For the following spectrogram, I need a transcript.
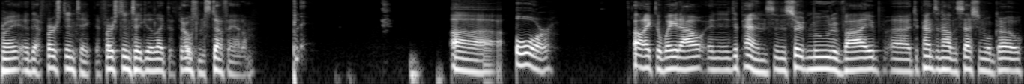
right, at that first intake, that first intake, they like to throw some stuff at them. Uh, or I like to wait out, and it depends in a certain mood or vibe. Uh, depends on how the session will go.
